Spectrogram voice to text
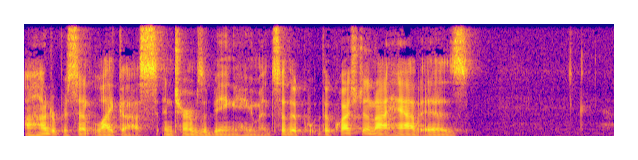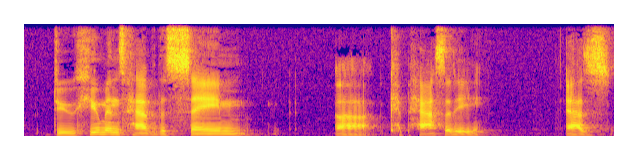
100% like us in terms of being a human. So the, the question I have is do humans have the same uh, capacity as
